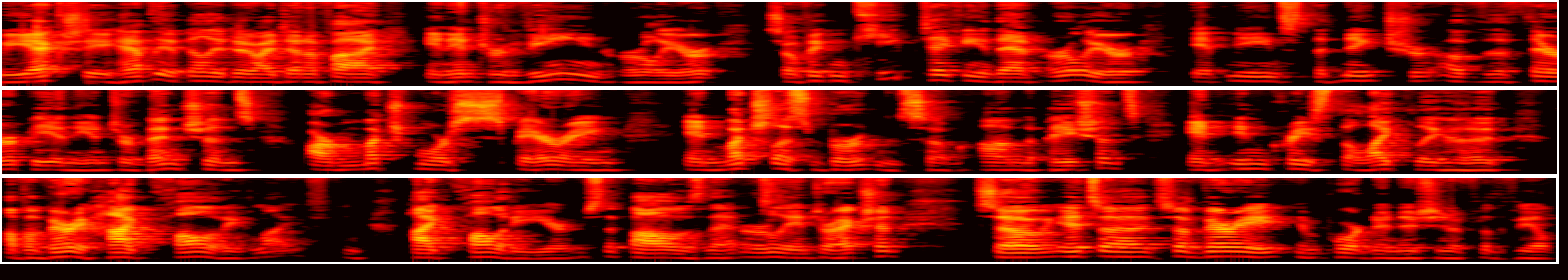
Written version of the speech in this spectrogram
we actually have the ability to identify and intervene earlier. So if we can keep taking that earlier, it means the nature of the therapy and the interventions are much more sparing and much less burdensome on the patients and increase the likelihood of a very high quality life and high quality years that follows that early interaction. So it's a, it's a very important initiative for the field.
